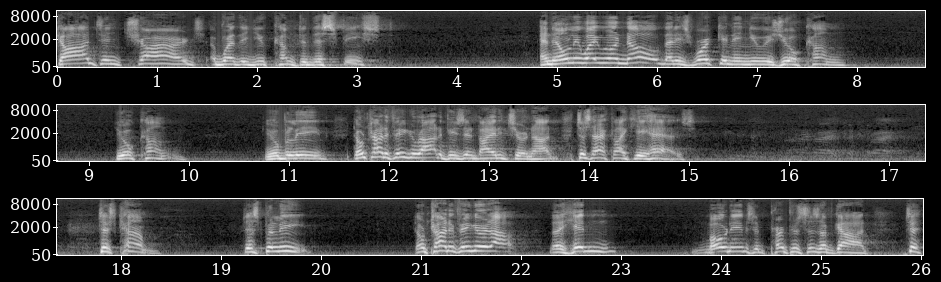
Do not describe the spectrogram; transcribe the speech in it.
God's in charge of whether you come to this feast. And the only way we'll know that He's working in you is you'll come. You'll come. You'll believe. Don't try to figure out if He's invited you or not. Just act like He has. Just come. Just believe. Don't try to figure it out. The hidden motives and purposes of God. Just,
